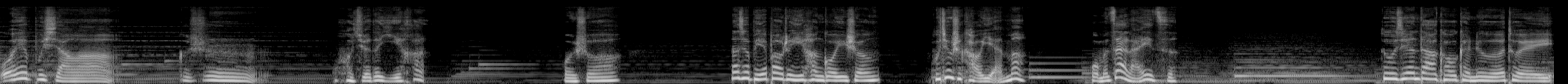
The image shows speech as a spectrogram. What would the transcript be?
我也不想啊，可是我觉得遗憾。”我说：“那就别抱着遗憾过一生，不就是考研吗？我们再来一次。”杜鹃大口啃着鹅腿，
